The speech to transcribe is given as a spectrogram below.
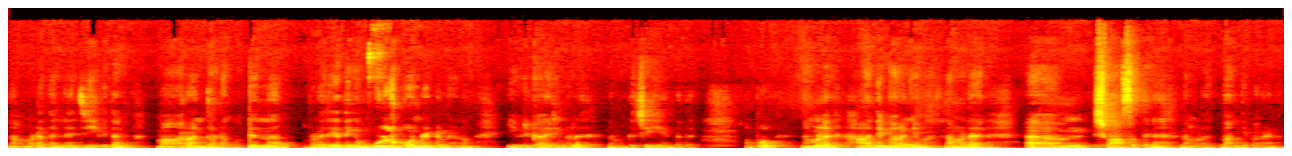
നമ്മുടെ തന്നെ ജീവിതം മാറാൻ തുടങ്ങും. എന്ന് വളരെയധികം ഉൾക്കൊണ്ടിട്ട് വേണം ഈ ഒരു കാര്യങ്ങൾ നമുക്ക് ചെയ്യേണ്ടത്. അപ്പോൾ നമ്മൾ ആദ്യം പറഞ്ഞു നമ്മുടെ ശ്വാസത്തിന് നമ്മൾ നന്ദി പറയണം.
